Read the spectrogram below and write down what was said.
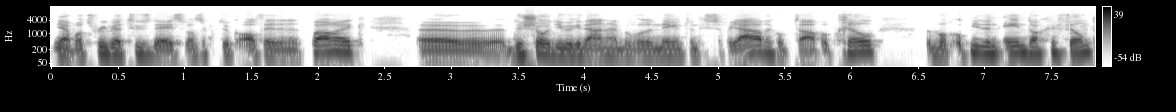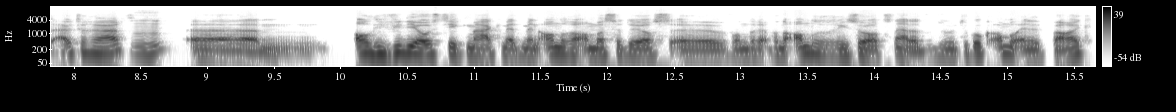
ja, wat Trivia Tuesdays was ik natuurlijk altijd in het park. Uh, de show die we gedaan hebben voor de 29e verjaardag op tafel op Grill. Dat wordt ook niet in één dag gefilmd, uiteraard. Mm -hmm. al die video's die ik maak met mijn andere ambassadeurs uh, van, de, van de andere resorts, nou, dat doen we natuurlijk ook allemaal in het park.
